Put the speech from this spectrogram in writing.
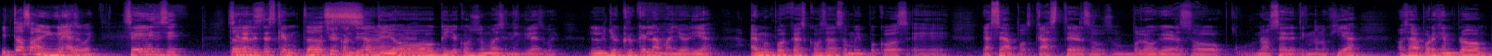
Y todos son en inglés, güey. Sí, sí, sí. sí, la neta es que mucho del contenido que yo, que yo consumo es en inglés, güey. Yo creo que la mayoría. Hay muy pocas cosas o muy pocos, eh, ya sea podcasters o bloggers o no sé, de tecnología. O sea, por ejemplo,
